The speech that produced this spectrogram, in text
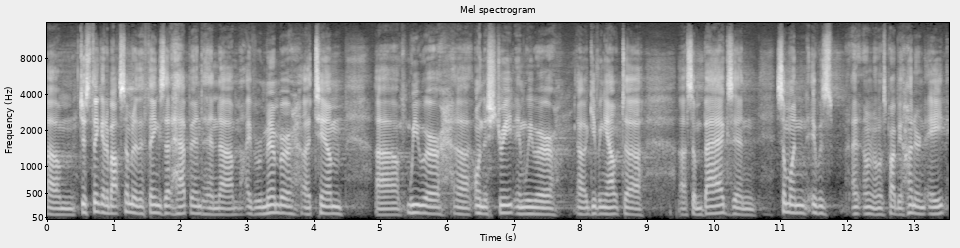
Uh, um, just thinking about some of the things that happened, and um, I remember uh, Tim. we were on the street and we were giving out uh, some bags, and someone, it was, I don't know, it was probably 108,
